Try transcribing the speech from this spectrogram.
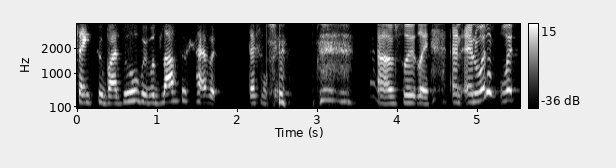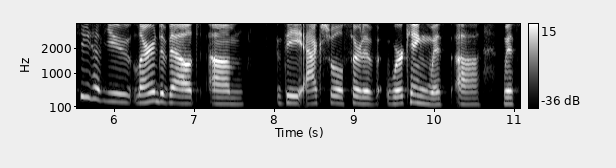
thanks to Badoo, we would love to have it, definitely. Absolutely. And and what what do you, have you learned about um, the actual sort of working with uh, with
